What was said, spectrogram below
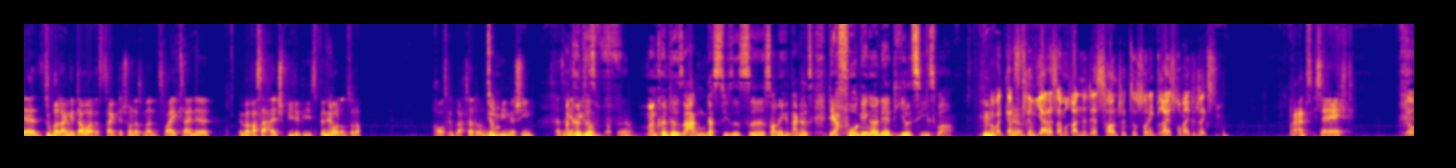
äh, super lang gedauert. Das zeigt ja schon, dass man zwei kleine Überwasserhaltspiele wie Spinball Ja. und so noch rausgebracht hat und Tja, Bean Machine. Also man, die könnte, ja. man könnte sagen, dass dieses äh, Sonic and Knuckles der Vorgänger der DLCs war. Aber ganz ja. triviales am Rande, der Soundtrack zu Sonic 3 ist von Michael Jackson. Was? Ist er echt? Jo,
